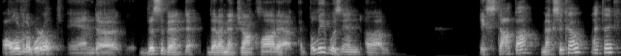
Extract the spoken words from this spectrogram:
all over the world. And uh, this event that that I met Jean Claude at, I believe, was in um, Ixtapa, Mexico, I think.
